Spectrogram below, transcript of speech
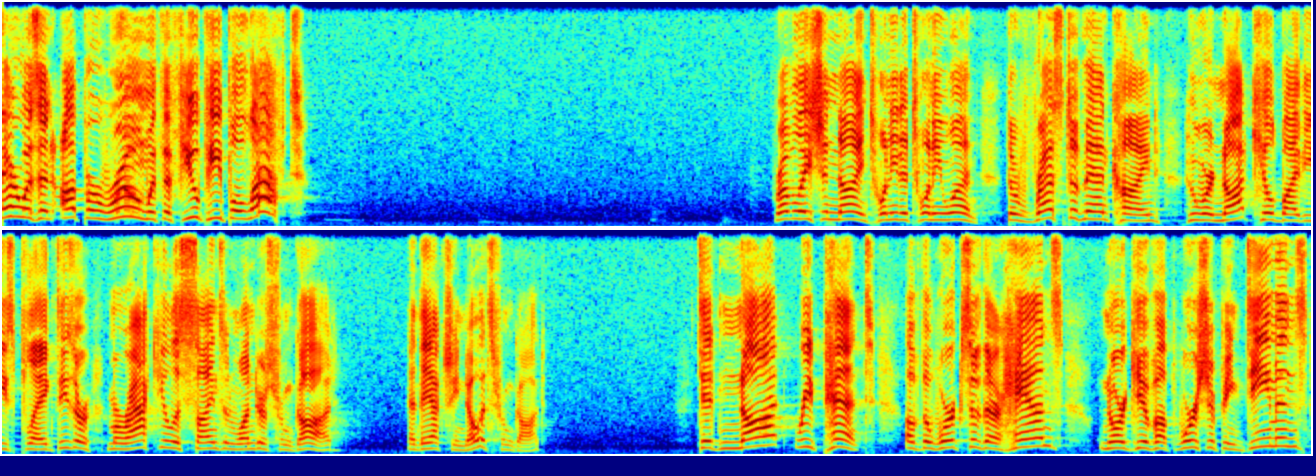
There was an upper room with a few people left. Revelation 9 20 to 21. The rest of mankind who were not killed by these plagues, these are miraculous signs and wonders from God, and they actually know it's from God, did not repent of the works of their hands, nor give up worshiping demons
